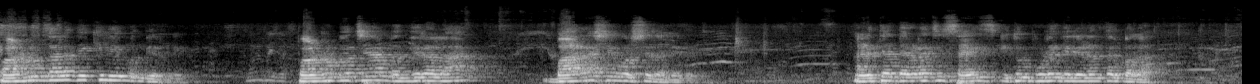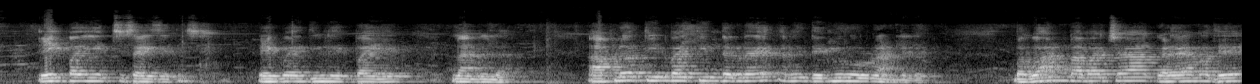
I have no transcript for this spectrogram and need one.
पांडुरंगाला देखील हे मंदिर नाही. पांडुरंगाच्या मंदिराला बाराशे वर्ष झालेले. आणि त्या दगडाची साईज इथून पुढे गेल्यानंतर बघा. एक बाय एकची साईज आहे त्याची. एक बाय दीड एक बाय एक लांबीला. आपलं तीन बाय तीन दगड आहेत आणि देगलूरवरून आणलेले आहेत. भगवान बाबाच्या गळ्यामध्ये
